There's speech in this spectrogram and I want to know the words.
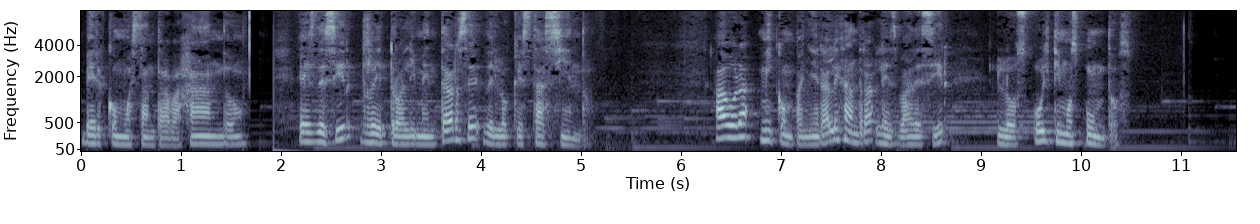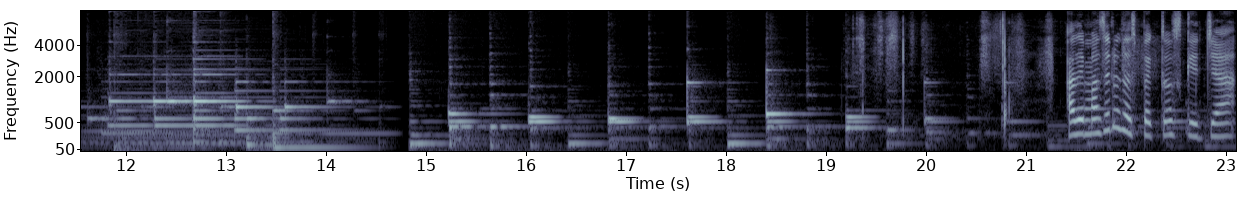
ver cómo están trabajando, es decir, retroalimentarse de lo que está haciendo. Ahora mi compañera Alejandra les va a decir los últimos puntos. Además de los aspectos que ya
